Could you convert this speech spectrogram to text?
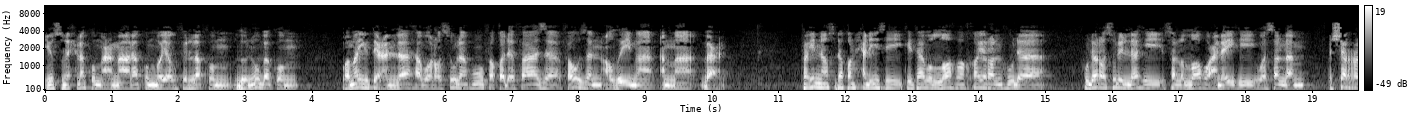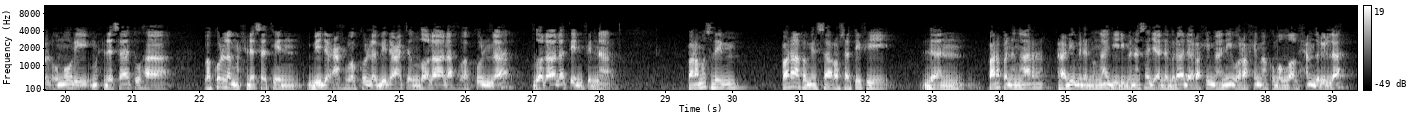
يصلح لكم أعمالكم ويغفر لكم ذنوبكم. ومن يطع الله ورسوله فقد فاز فوزا عظيما. أما بعد فإن أصدق الحديث كتاب الله وخير الهدى هدى رسول الله صلى الله عليه وسلم. وشر الأمور محدثاتها وكل محدثة بدعة وكل بدعة ضلالة وكل ضلالة في النار. Para muslim, para pemirsa Rosa TV dan para pendengar radio Medan Mengaji di mana saja Anda berada rahimani wa rahimakumullah alhamdulillah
